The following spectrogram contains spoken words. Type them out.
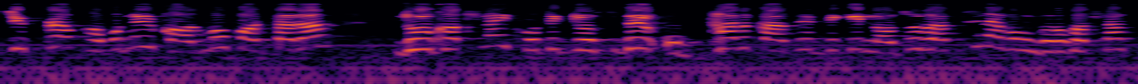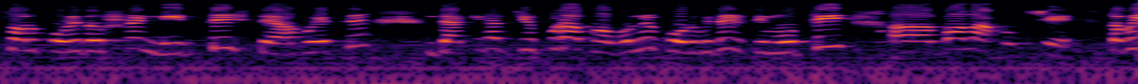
ত্রিপুরা ভবনের কর্মকর্তারা দুর্ঘটনায় ক্ষতিগ্রস্তদের উদ্ধার কাজের দিকে নজর রাখছেন এবং দুর্ঘটনাস্থল পরিদর্শনের নির্দেশ দেওয়া হয়েছে, যা কিনা ত্রিপুরা ভবনের কর্মীদের ইতিমধ্যেই বলা হচ্ছে। তবে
